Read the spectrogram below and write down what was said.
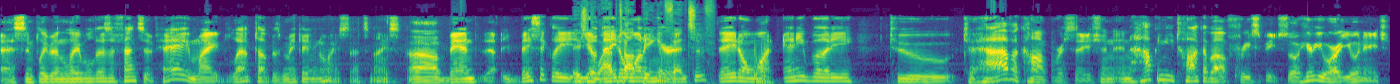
has simply been labeled as offensive. Hey, my laptop is making noise. That's nice. Uh, banned. Basically, Is you your know, they don't laptop want to being hear it. offensive? They don't want anybody to to have a conversation. And how can you talk about free speech? So here you are at UNH.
